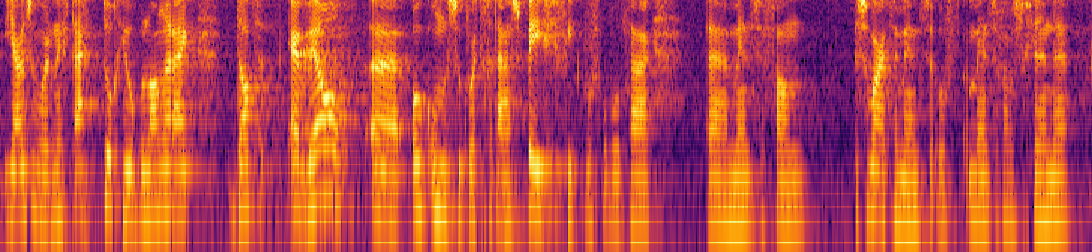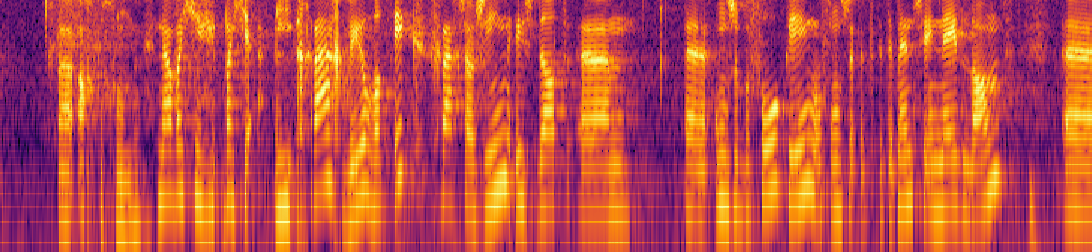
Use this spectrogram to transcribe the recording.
jou zou horen, is het eigenlijk toch heel belangrijk dat er wel ook onderzoek wordt gedaan, specifiek bijvoorbeeld naar mensen van zwarte mensen of mensen van verschillende achtergronden. Nou, wat je, wat je graag wil, wat ik graag zou zien, is dat. Ehm, uh, onze bevolking of onze, de mensen in Nederland uh,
